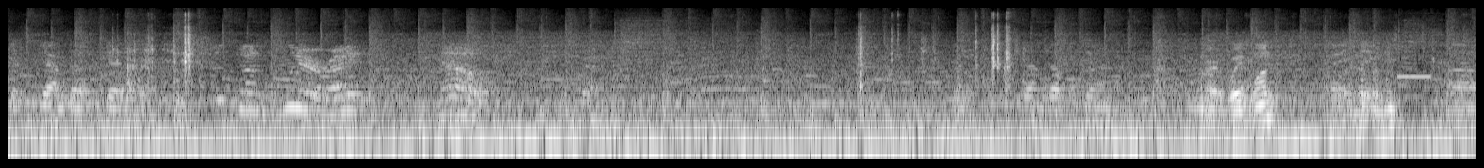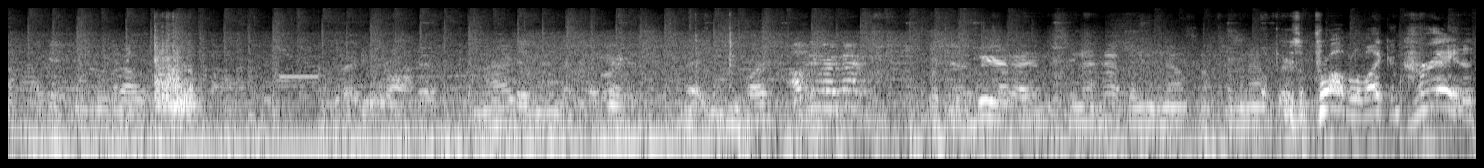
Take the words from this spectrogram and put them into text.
Get jammed up together. It's done clear, right? Now. Jammed up again. Alright, wait one. Anything, uh, I get you to move it out. I'll be right back. Which is weird, I haven't seen that happen, and now it's not coming out. If there's a problem, I can create it.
